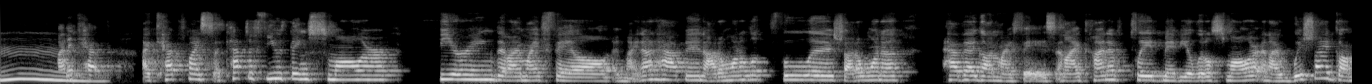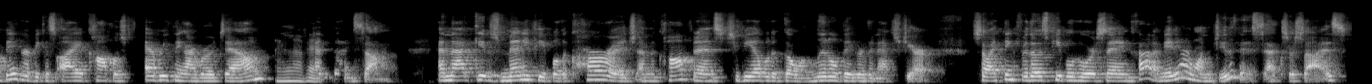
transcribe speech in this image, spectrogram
Mm. and i kept i kept my i kept a few things smaller fearing that i might fail. It might not happen. I don't want to look foolish. I don't want to have egg on my face. And I kind of played maybe a little smaller. And I wish I had gone bigger because I accomplished everything I wrote down. I love it. And then some. And that gives many people the courage and the confidence to be able to go a little bigger the next year. So I think for those people who are saying, God, maybe I want to do this exercise,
